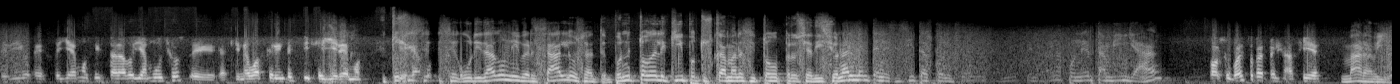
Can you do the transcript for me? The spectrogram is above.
Te digo, este, ya hemos instalado ya muchos eh, aquí en Aguascalientes y seguiremos. Entonces, se- seguridad universal, o sea, te pone todo el equipo, tus cámaras y todo, pero si adicionalmente necesitas conexión, ¿te van a poner también ya? Por supuesto, Pepe, así es. Maravilla.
